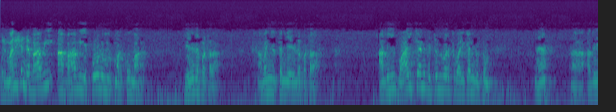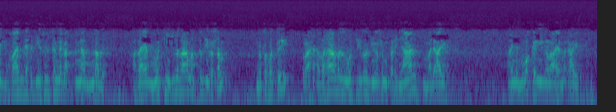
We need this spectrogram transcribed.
ഒരു മനുഷ്യന്റെ ഭാവി ആ ഭാവി എപ്പോഴും മർക്കവുമാണ്. എഴുതപ്പെട്ടതാണ് അവനിൽ തന്നെ എഴുതപ്പെട്ടതാണ് അത് വായിക്കാൻ കിട്ടുന്നവർക്ക് വായിക്കാൻ കിട്ടും. അത് ബുഹാരിന്റെ ഹദീസിൽ തന്നെ ഉണ്ടത്. അതായത് നൂറ്റി ഇരുപതാമത്തെ ദിവസം നുത്തഫത്ത് റഹാമൽ നൂറ്റി ഇരുപത് ദിവസം കഴിഞ്ഞാൽ മലായികത്ത് അതിന്റെ മുവക്കരീങ്ങളായ മലായികത്ത്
